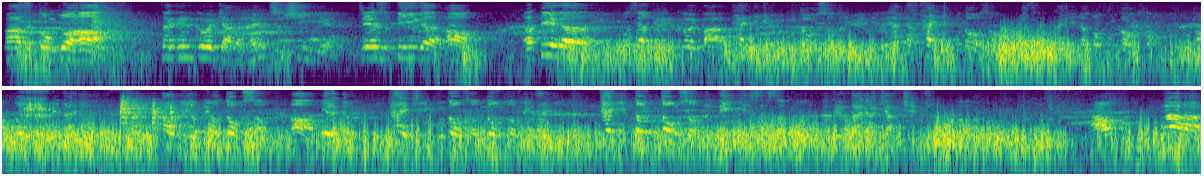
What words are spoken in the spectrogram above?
发的动作哈，再跟各位讲的很仔细一点。这边是第一个哈，啊，第二个我是要跟各位把太极拳不动手的原理。人家讲太极不动手，为什么太极叫做不动手？啊，动手非太极，到底有没有动手？啊，第二个太极不动手，动手非太极。太极动动手的定义是什么？要跟大家讲清楚啊。好，那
